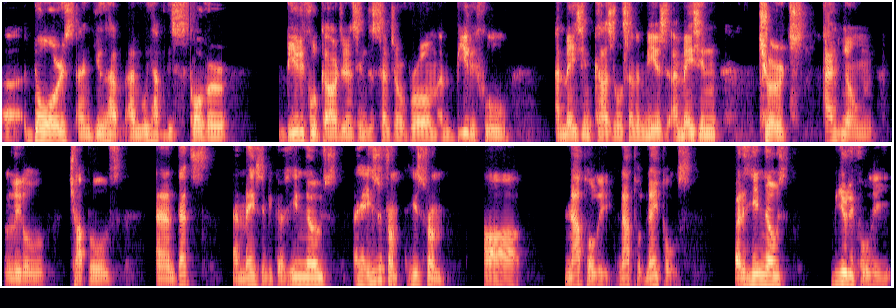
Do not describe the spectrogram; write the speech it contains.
uh, doors and you have and we have discovered beautiful gardens in the center of Rome and beautiful amazing castles and amaz- amazing church unknown little chapels. And that's amazing because he knows he's from he's from uh Napoli Nap- Naples but he knows beautifully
